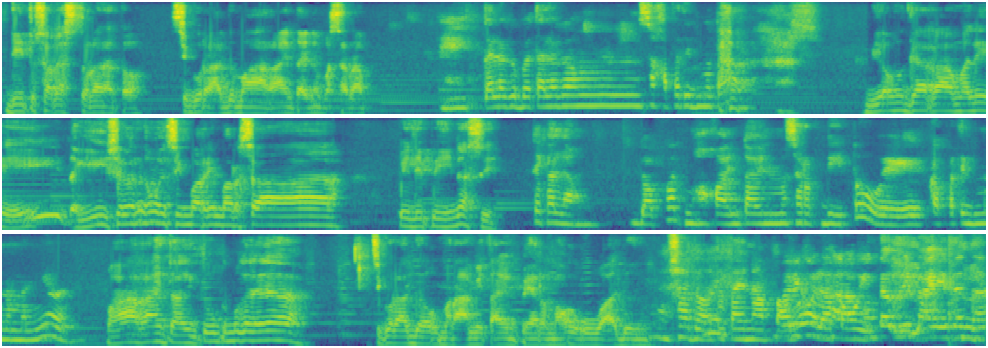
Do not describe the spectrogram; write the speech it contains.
Dito sa restaurant na to, sigurado makakain tayo ng masarap. Eh, talaga ba talagang sa kapatid mo to? Hindi ako magkakamali eh. Nag-iisa lang naman si Marimar sa Pilipinas eh. Teka lang, dapat makakain tayo ng masarap dito eh. Kapatid mo naman yun. Makakain tayo dito. Huwag ka mag-alala. Sigurado ako marami tayong pera makukuha dun. Masyado ata tayo napagod. Wala pa wait. Punta ulit tayo doon ha.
